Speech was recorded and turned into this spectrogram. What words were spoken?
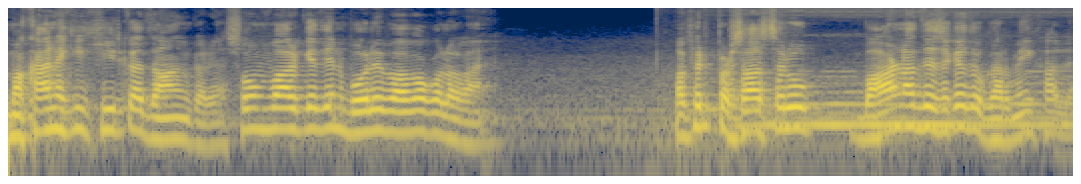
मखाने की खीर का दान करें। सोमवार के दिन भोले बाबा को लगाएँ और फिर प्रसाद स्वरूप बाहर ना दे सके तो घर में ही खा लें।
